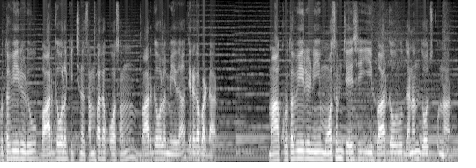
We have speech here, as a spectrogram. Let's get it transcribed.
కృతవీర్యుడు భార్గవులకిచ్చిన సంపద కోసం భార్గవుల మీద తిరగబడ్డారు. మా కృతవీర్యుని మోసం చేసి ఈ భార్గవులు ధనం దోచుకున్నారు.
